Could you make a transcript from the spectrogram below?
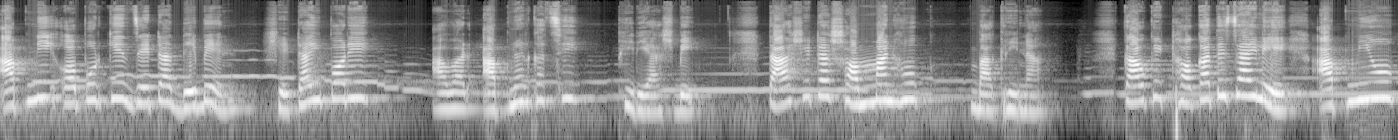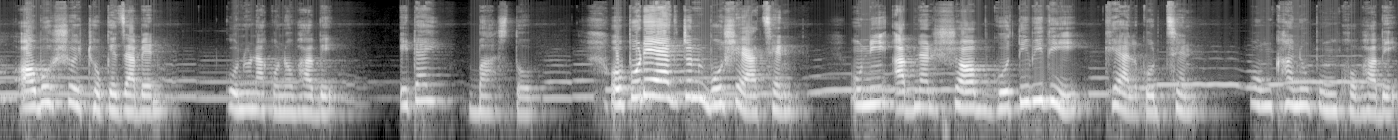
আপনি অপরকে যেটা দেবেন সেটাই পরে আবার আপনার কাছে ফিরে আসবে। তা সেটা সম্মান হোক বা ঘৃণা। কাউকে ঠকাতে চাইলে আপনিও অবশ্যই ঠকে যাবেন, কোনো না কোনোভাবে। এটাই বাস্তব। ওপরে একজন বসে আছেন। উনি আপনার সব গতিবিধি খেয়াল করছেন, পুঙ্খানুপুঙ্খভাবে।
